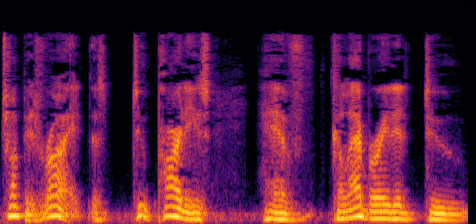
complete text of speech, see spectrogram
Trump is right. The two parties have collaborated to,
